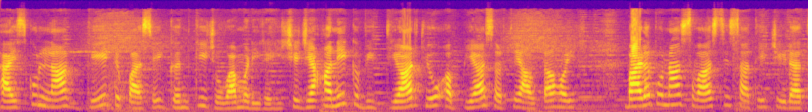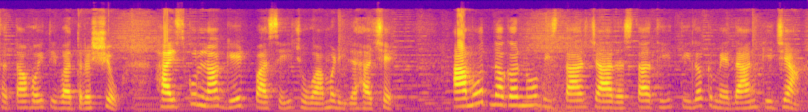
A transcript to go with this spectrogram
હાઈસ્કૂલના ગેટ પાસે ગંદકી જોવા મળી રહી છે, જ્યાં અનેક વિદ્યાર્થીઓ અભ્યાસ અર્થે આવતા હોય, બાળકોના સ્વાસ્થ્ય સાથે ચેડા થતા હોય તેવા દ્રશ્યો હાઈસ્કૂલના ગેટ પાસે જોવા મળી રહ્યા છે. આમોદ નગરનો વિસ્તાર ચાર રસ્તાથી તિલક મેદાન કે જ્યાં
